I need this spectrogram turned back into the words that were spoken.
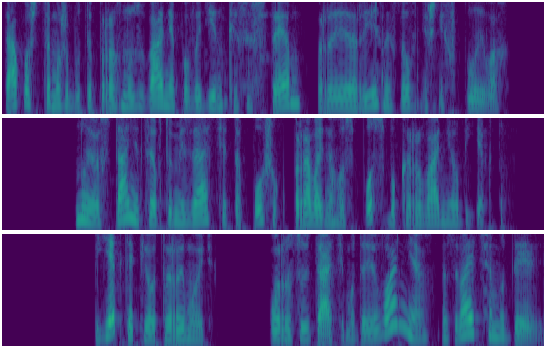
Також це може бути прогнозування поведінки систем при різних зовнішніх впливах. Ну і останнє це оптимізація та пошук правильного способу керування об'єктом. Об'єкт, який отримують у результаті моделювання називається моделлю.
